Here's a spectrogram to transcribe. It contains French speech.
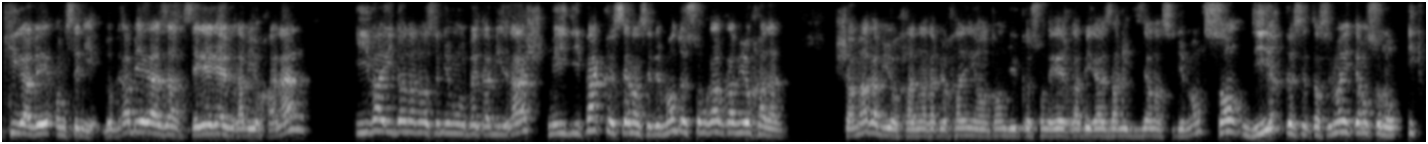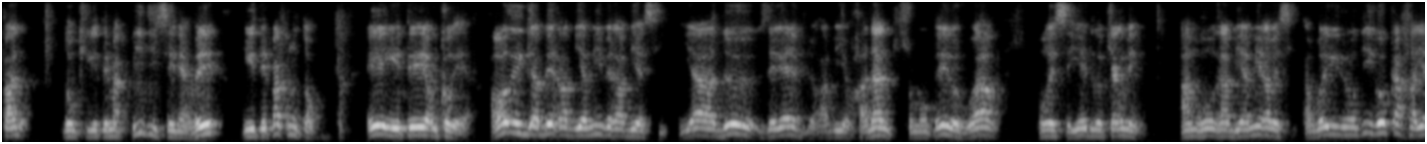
qui l'avait enseigné. Donc Rabbi Elazar, c'est l'élève Rabbi Yochanan. Il va, il donne un enseignement au Beth Midrash, mais il ne dit pas que c'est l'enseignement de son Rabbi Yochanan. Shama Rabbi Yochanan, Rabbi Yochanan, a entendu que son élève Rabbi Lazar disait un enseignement sans dire que cet enseignement était en son nom, Ikpad. Donc il était makpid, il s'est énervé, il n'était pas content et il était en colère. Rabbi Ami Rabbi Assi. Il y a deux élèves de Rabbi Yochanan qui sont montés le voir pour essayer de le calmer. Amro, Rabbi Ami, Rabbi Assi. Ils lui ont dit ils ont commencé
